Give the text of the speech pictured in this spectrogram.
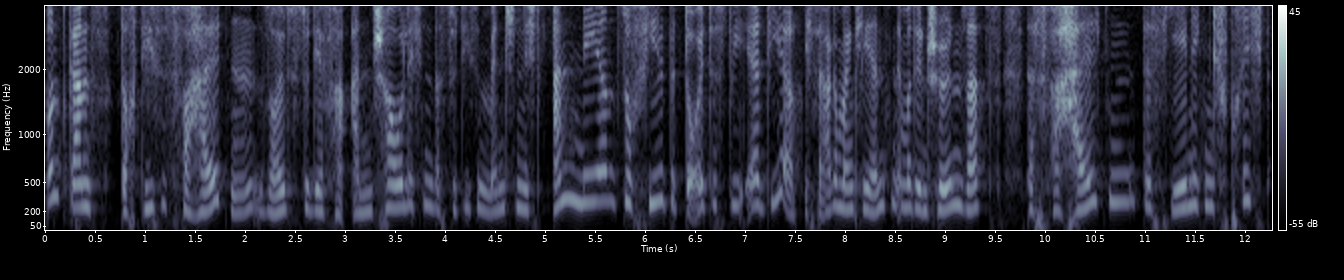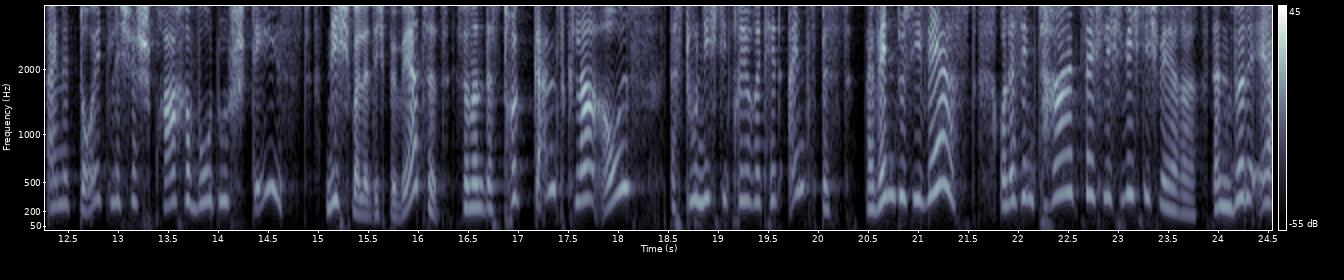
und ganz. Doch dieses Verhalten solltest du dir veranschaulichen, dass du diesem Menschen nicht annähernd so viel bedeutest wie er dir. Ich sage meinen Klienten immer den schönen Satz, das Verhalten desjenigen spricht eine deutliche Sprache, wo du stehst. Nicht, weil er dich bewertet, sondern das drückt ganz klar aus, dass du nicht die Priorität 1 bist. Weil wenn du sie wärst, und es ihm tatsächlich wichtig wäre, dann würde er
